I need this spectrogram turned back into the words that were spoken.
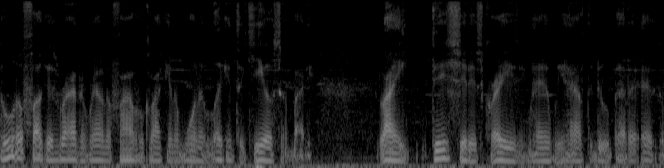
who the fuck is riding around at 5 o'clock in the morning looking to kill somebody? Like, this shit is crazy, man. We have to do better as the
